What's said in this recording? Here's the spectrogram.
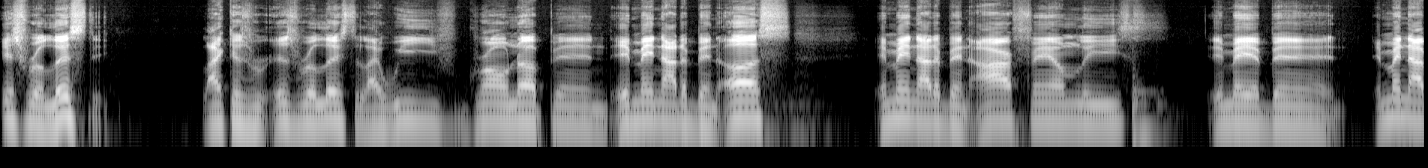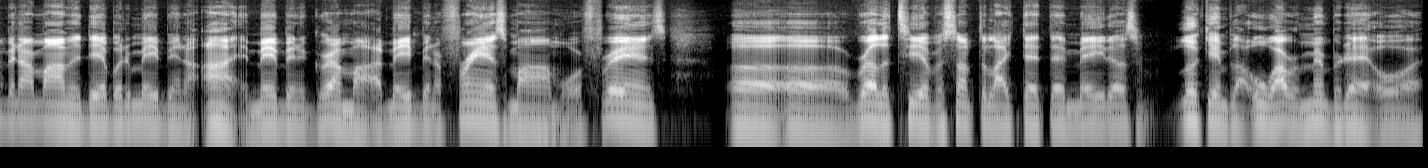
it's realistic, like it's it's realistic. Like we've grown up in, it may not have been us, it may not have been our families, it may have been. It may not have been our mom and dad, but it may have been an aunt. It may have been a grandma. It may have been a friend's mom or a friend's uh, uh, relative or something like that that made us look and be like, oh, I remember that, or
